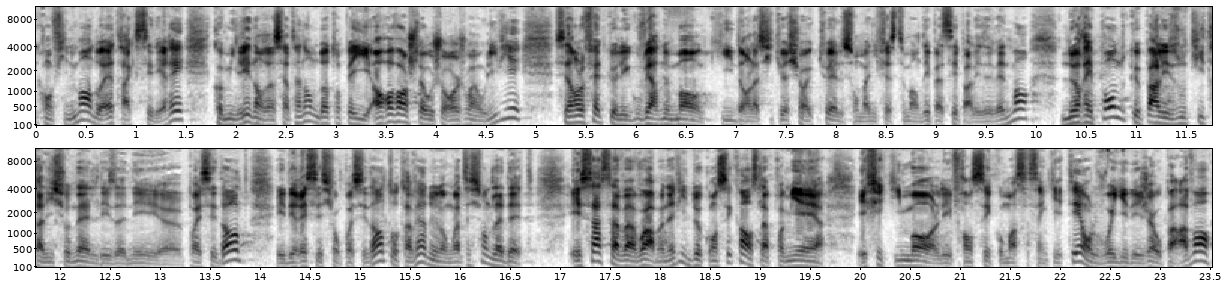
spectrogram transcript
confinement doit être accéléré, comme il est dans un certain nombre d'autres pays. En revanche, là où je rejoins Olivier, c'est dans le fait que les gouvernements qui, dans la situation actuelle, sont manifestement dépassés par les événements, ne répondent que par les outils traditionnels des années euh, précédentes et des récessions précédentes au travers d'une augmentation de la dette. Et ça, ça va avoir, à mon avis, deux conséquences. La première, effectivement, les Français commencent à s'inquiéter, on le voyait déjà auparavant,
